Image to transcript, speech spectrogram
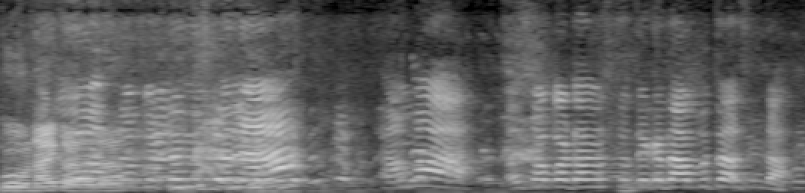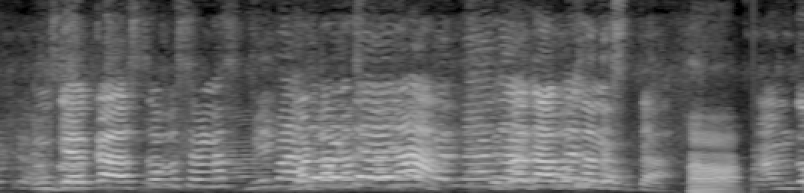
गो नाही कळाला. असं बटन असतं ते का दाबायचं असता? म्हणजे का असं बटन बटन असतं ना? ते का दाबायचं नसता. हा. आमचं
